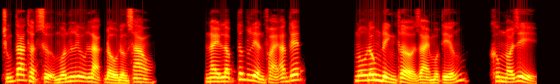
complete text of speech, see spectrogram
chúng ta thật sự muốn lưu lạc đầu đường sao? Này lập tức liền phải ăn Tết. Nô Đông Đình thở dài một tiếng, không nói gì.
